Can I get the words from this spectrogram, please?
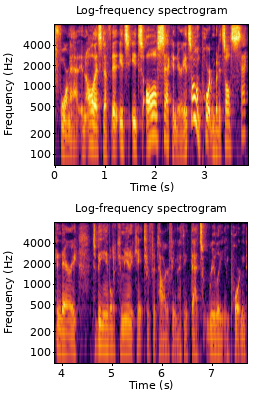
format and all that stuff. It's, it's all secondary. It's all important, but it's all secondary to being able to communicate through photography. And I think that's really important.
